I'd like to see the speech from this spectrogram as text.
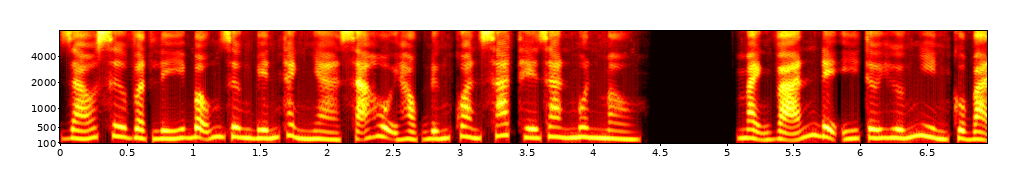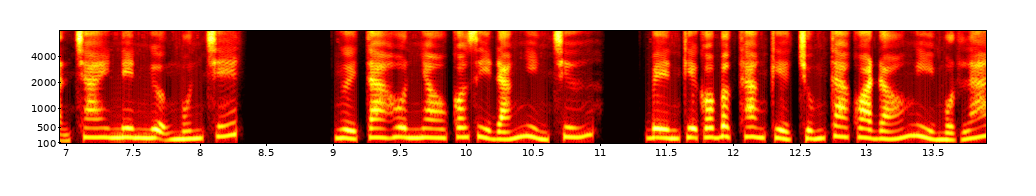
Giáo sư vật lý bỗng dưng biến thành nhà xã hội học đứng quan sát thế gian muôn màu. Mạnh vãn để ý tới hướng nhìn của bạn trai nên ngượng muốn chết. Người ta hôn nhau có gì đáng nhìn chứ? Bên kia có bậc thang kia chúng ta qua đó nghỉ một lát.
